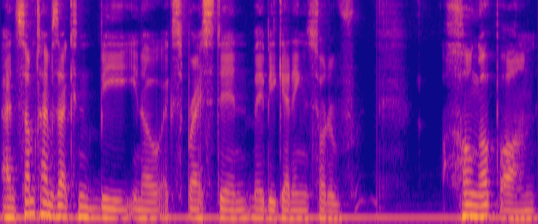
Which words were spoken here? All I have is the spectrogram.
And sometimes that can be, you know, expressed in maybe getting sort of hung up on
